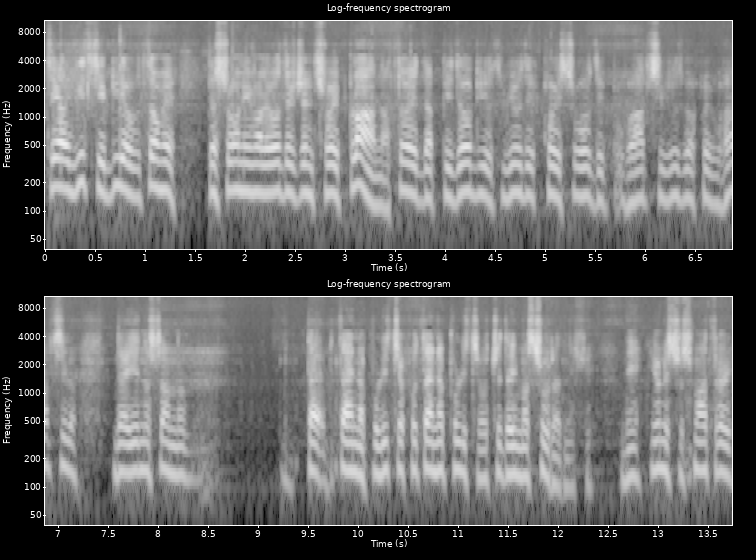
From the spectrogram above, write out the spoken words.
Cijeli vic je bio u tome da su oni imali određen svoj plan, a to je da pridobiju ljude koji su ovdje uhapsili, udba koja je uhapsila, da jednostavno tajna policija ko tajna policija, hoće da ima suradnike. Ne? I oni su smatrali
